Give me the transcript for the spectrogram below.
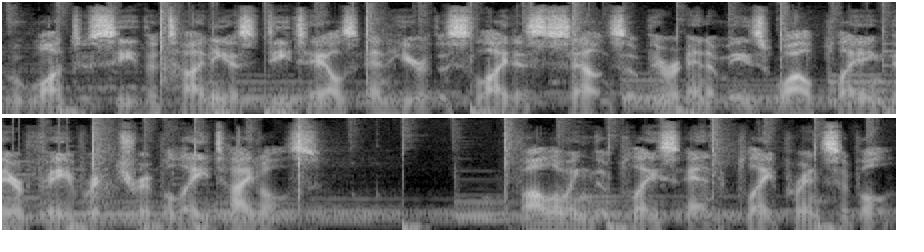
who want to see the tiniest details and hear the slightest sounds of their enemies while playing their favorite AAA titles. Following the place and play principle,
